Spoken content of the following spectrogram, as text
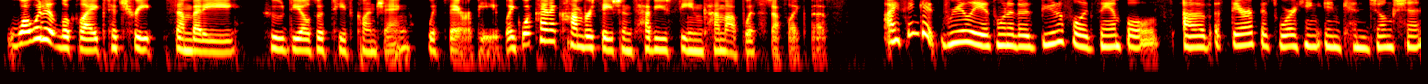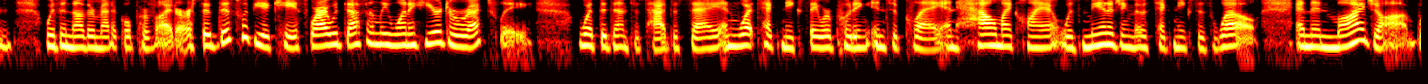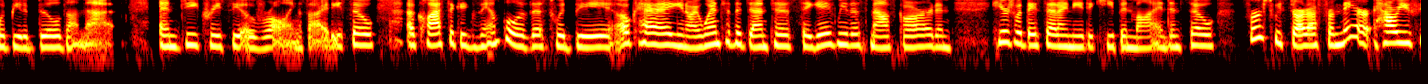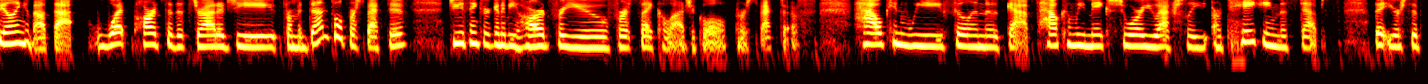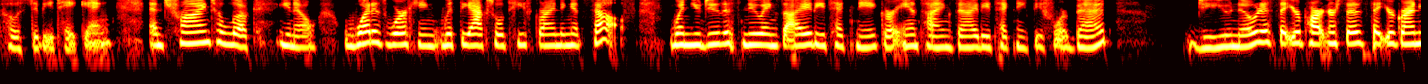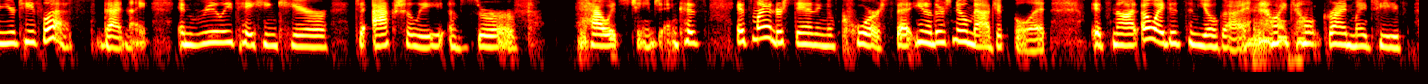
What would it look like to treat somebody who deals with teeth clenching with therapy? Like, what kind of conversations have you seen come up with stuff like this? I think it really is one of those beautiful examples of a therapist working in conjunction with another medical provider. So, this would be a case where I would definitely want to hear directly what the dentist had to say and what techniques they were putting into play and how my client was managing those techniques as well. And then my job would be to build on that and decrease the overall anxiety. So, a classic example of this would be okay, you know, I went to the dentist, they gave me this mouth guard, and here's what they said I need to keep in mind. And so, first, we start off from there. How are you feeling about that? What parts of the strategy, from a dental perspective, do you think are going to be hard for you for a psychological perspective? How can we fill in those gaps? How can we make sure you actually are taking the steps that you're supposed to be taking and trying to look, you know, what is working with the actual teeth grinding itself? When you do this new anxiety technique or anti anxiety technique before bed, do you notice that your partner says that you're grinding your teeth less that night? And really taking care to actually observe how it's changing. Because it's my understanding of course that you know there's no magic bullet. It's not oh i did some yoga and now i don't grind my teeth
